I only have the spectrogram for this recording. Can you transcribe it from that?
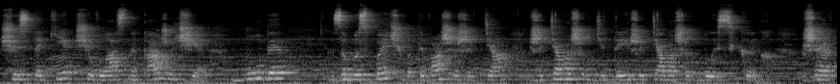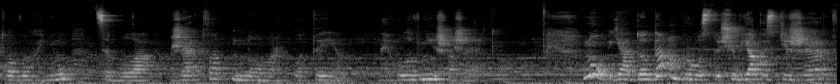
щось таке, що, власне кажучи, буде забезпечувати ваше життя, життя ваших дітей, життя ваших близьких. Жертва вогню це була жертва номер один, найголовніша жертва. Ну, я додам просто, що в якості жертв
